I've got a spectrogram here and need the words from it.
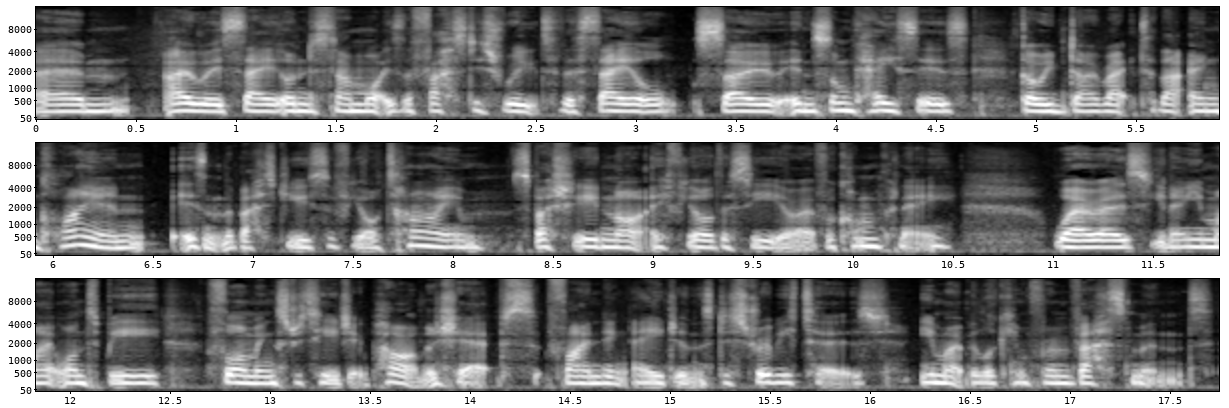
Um, I always say understand what is the fastest route to the sale. So, in some cases, going direct to that end client isn't the best use of your time, especially not if you're the CEO of a company. Whereas, you know, you might want to be forming strategic partnerships, finding agents, distributors. You might be looking for investment.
